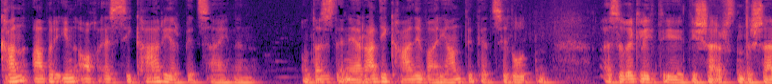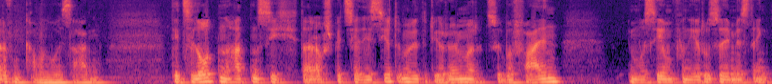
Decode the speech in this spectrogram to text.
kann aber ihn auch als Sikarier bezeichnen. Und das ist eine radikale Variante der Zeloten. Also wirklich die, die schärfsten der Schärfen, kann man wohl sagen. Die Zeloten hatten sich darauf spezialisiert, immer wieder die Römer zu überfallen. Im Museum von Jerusalem ist ein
